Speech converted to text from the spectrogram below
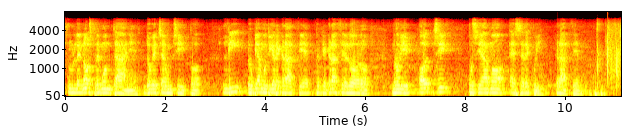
sulle nostre montagne dove c'è un cippo lì dobbiamo dire grazie, perché grazie a loro noi oggi possiamo essere qui. Grazie.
